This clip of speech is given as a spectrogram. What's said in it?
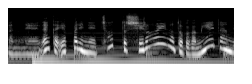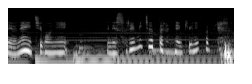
あのねなんかやっぱりねちょっと白いのとかが見えたんだよねいちごに。でねそれ見ちゃったらね急に食べれる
